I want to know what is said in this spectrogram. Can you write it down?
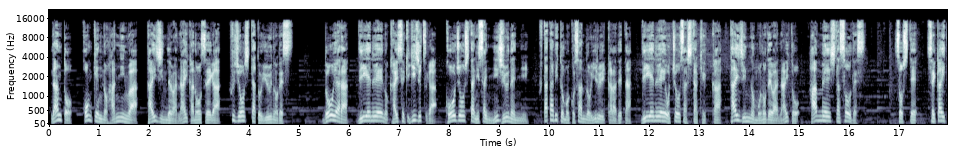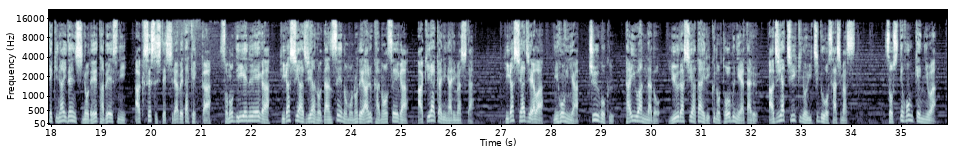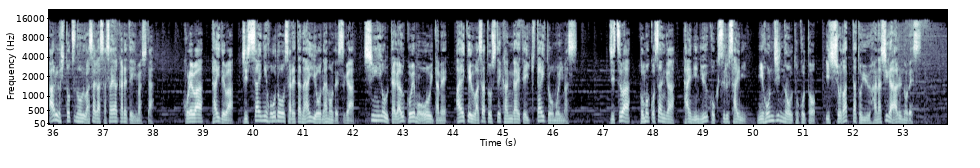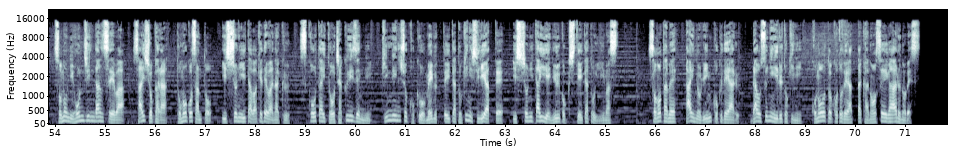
なんと、本件の犯人は、タイ人ではない可能性が浮上したというのです。どうやら DNA の解析技術が向上した2020年に、再びとも子さんの衣類から出た DNA を調査した結果、タイ人のものではないと判明したそうです。そして世界的な遺伝子のデータベースにアクセスして調べた結果、その DNA が東アジアの男性のものである可能性が明らかになりました。東アジアは日本や中国、台湾などユーラシア大陸の東部にあたるアジア地域の一部を指します。そして本件にはある一つの噂が囁かれていました。これはタイでは実際に報道された内容なのですが、真意を疑う声も多いため、あえて噂として考えていきたいと思います。実は、とも子さんがタイに入国する際に、日本人の男と一緒だったという話があるのです。その日本人男性は、最初から、とも子さんと一緒にいたわけではなく、スコータイ到着以前に、近隣諸国を巡っていた時に知り合って、一緒にタイへ入国していたと言います。そのため、タイの隣国である、ラオスにいる時に、この男と出会った可能性があるのです。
